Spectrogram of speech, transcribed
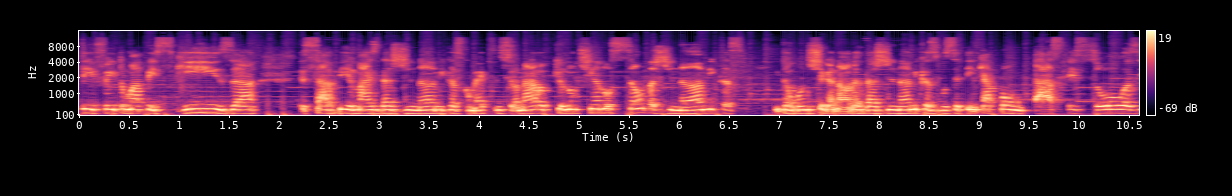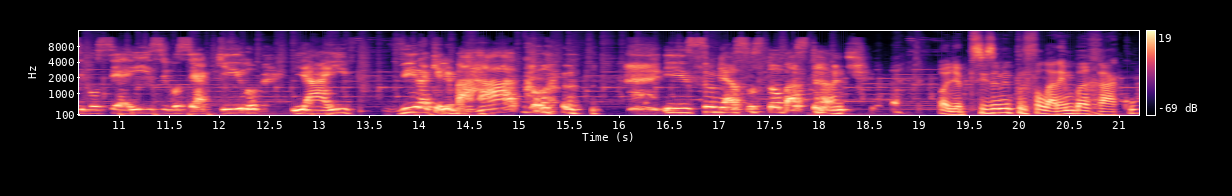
ter feito uma pesquisa, saber mais das dinâmicas, como é que funcionava, porque eu não tinha noção das dinâmicas. Então, quando chega na hora das dinâmicas, você tem que apontar as pessoas, e você é isso, e você é aquilo. E aí vira aquele barraco. e isso me assustou bastante. Olha, precisamente por falar em barraco,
